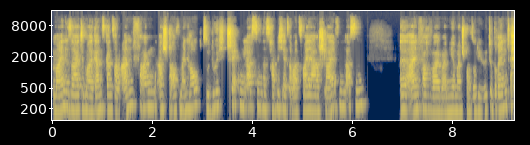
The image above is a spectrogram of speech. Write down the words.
meine Seite mal ganz, ganz am Anfang Asche auf mein Haupt so durchchecken lassen. Das habe ich jetzt aber zwei Jahre schleifen lassen äh, einfach weil bei mir manchmal so die Hütte brennt.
